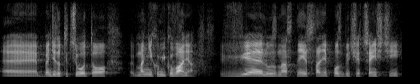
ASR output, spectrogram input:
E, będzie dotyczyło to manihumikowania. Wielu z nas nie jest w stanie pozbyć się części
